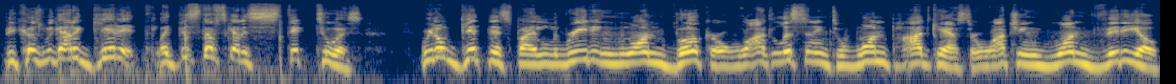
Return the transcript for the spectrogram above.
because we got to get it. Like this stuff's got to stick to us. We don't get this by reading one book or watch, listening to one podcast or watching one video.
